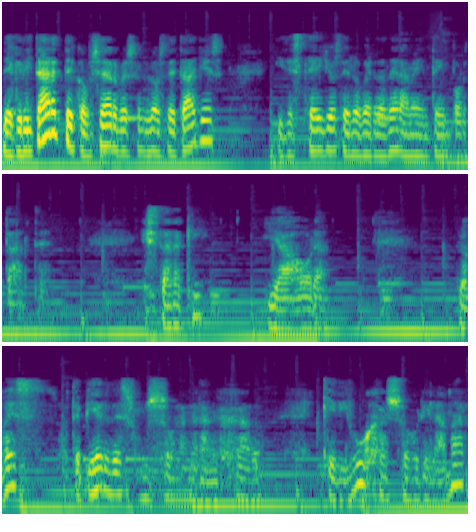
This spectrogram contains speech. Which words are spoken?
de gritarte que observes los detalles y destellos de lo verdaderamente importante. Estar aquí y ahora. ¿Lo ves o te pierdes un sol anaranjado? que dibuja sobre la mar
